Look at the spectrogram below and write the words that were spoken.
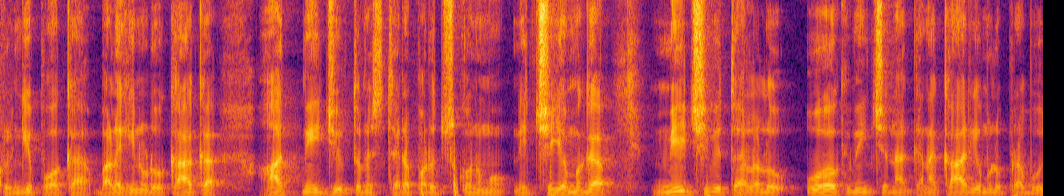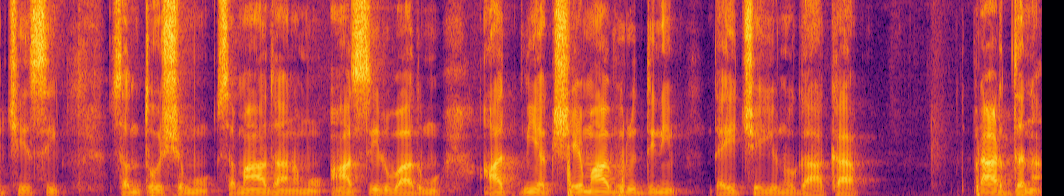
కృంగిపోక బలహీనుడు కాక ఆత్మీయ జీవితం స్థిరపరచుకొనుము. నిశ్చయముగా మీ జీవితాలలో ఊహకు మించిన ఘనకార్యములు ప్రభు చేసి సంతోషము సమాధానము ఆశీర్వాదము ఆత్మీయ క్షేమాభివృద్ధిని దయచేయునుగాక. ప్రార్థన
